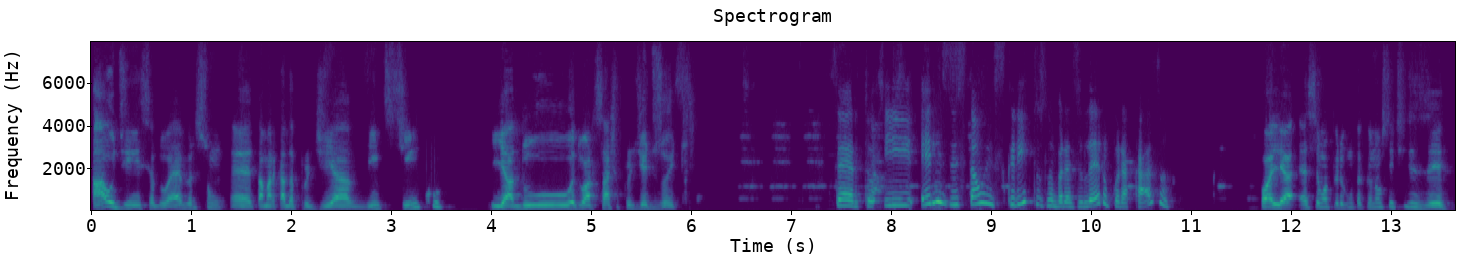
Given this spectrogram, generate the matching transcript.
A audiência do Everson está é, tá marcada para o dia 25 e a do Eduardo Sacha para o dia 18. Certo. E eles estão inscritos no brasileiro, por acaso? Olha, essa é uma pergunta que eu não sei te dizer,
